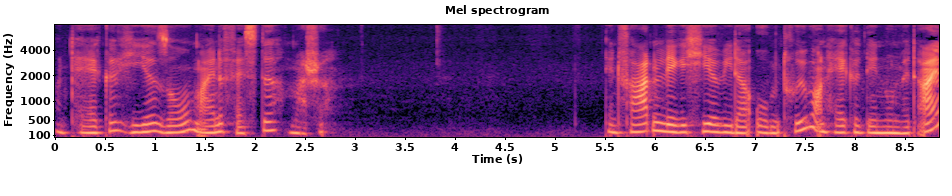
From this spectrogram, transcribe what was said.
Und häkel hier so meine feste Masche. Den Faden lege ich hier wieder oben drüber und häkel den nun mit ein.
